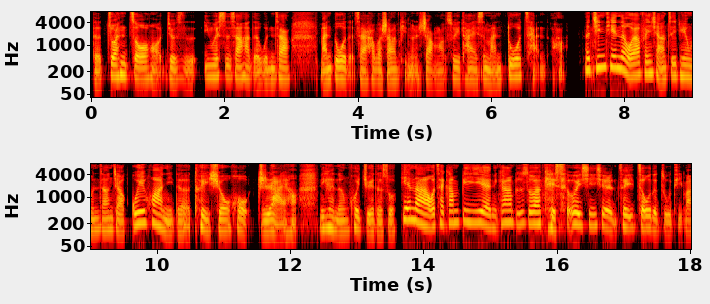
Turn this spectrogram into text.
的专周哈，就是因为事实上他的文章蛮多的，在《哈佛商业评论》上啊，所以他也是蛮多产的哈。那今天呢，我要分享这篇文章叫《规划你的退休后职癌》哈。你可能会觉得说：“天哪，我才刚毕业，你刚刚不是说要给社会新鲜人这一周的主题吗？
